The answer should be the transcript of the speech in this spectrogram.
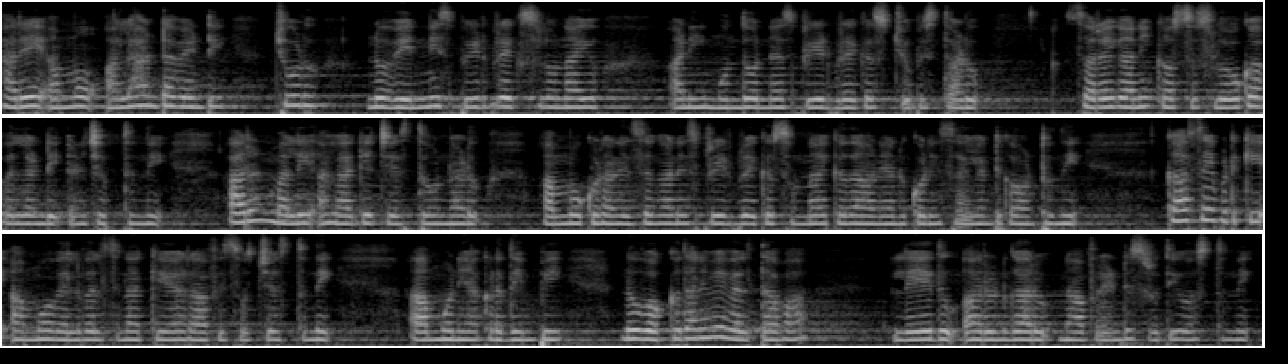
అరే అమ్మో అలా అంటావేంటి? చూడు నువ్వు ఎన్ని స్పీడ్ బ్రేక్స్లు ఉన్నాయో అని ముందు ఉన్న స్పీడ్ బ్రేకర్స్ చూపిస్తాడు. సరే కానీ కాస్త స్లోగా వెళ్ళండి అని చెప్తుంది. అరుణ్ మళ్ళీ అలాగే చేస్తూ ఉన్నాడు. అమ్ము కూడా నిజంగానే స్పీడ్ బ్రేకర్స్ ఉన్నాయి కదా అని అనుకొని సైలెంట్గా ఉంటుంది. కాసేపటికి అమ్ము వెళ్ళవలసిన కేఆర్ ఆఫీస్ వచ్చేస్తుంది. అమ్ముని అక్కడ దింపి నువ్వు ఒక్కదానివే వెళ్తావా? లేదు అరుణ్ గారు నా ఫ్రెండ్ శృతి వస్తుంది.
